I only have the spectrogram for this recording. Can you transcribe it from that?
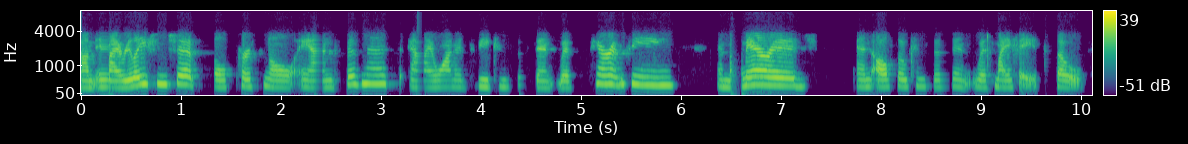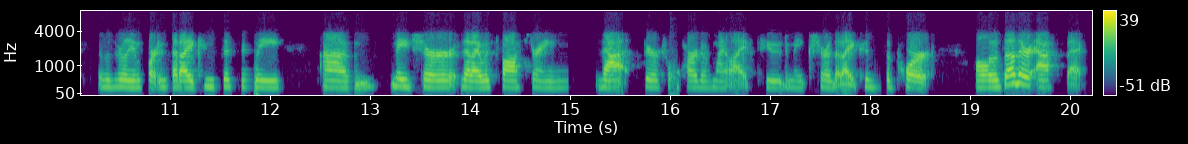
um, in my relationships, both personal and business, and I wanted to be consistent with parenting and my marriage, and also consistent with my faith. So it was really important that I consistently um, made sure that I was fostering that spiritual part of my life too, to make sure that I could support all those other aspects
